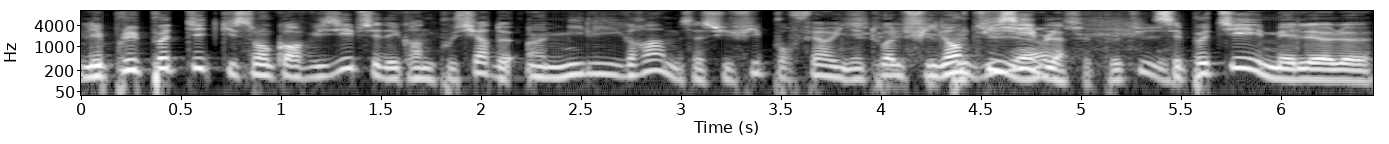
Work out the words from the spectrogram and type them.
Les plus petites qui sont encore visibles, c'est des grains de poussière de 1 milligramme. Ça suffit pour faire une étoile filante hein, visible. c'est petit. C'est petit, mais le,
